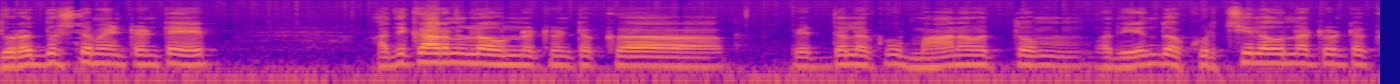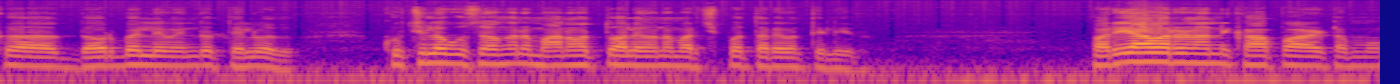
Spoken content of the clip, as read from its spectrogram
దురదృష్టం ఏంటంటే అధికారంలో ఉన్నటువంటి ఒక పెద్దలకు మానవత్వం అది ఏందో కుర్చీలో ఉన్నటువంటి ఒక దౌర్బల్యం ఏందో తెలియదు. కుర్చీలో కూర్చోగానే మానవత్వాలు ఏమైనా మర్చిపోతారేమో తెలియదు. పర్యావరణాన్ని కాపాడటము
